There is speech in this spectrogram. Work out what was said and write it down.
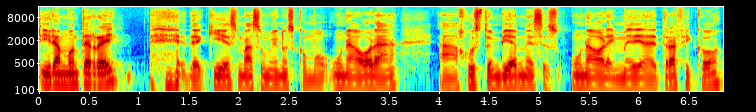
Ir a Monterrey, de aquí es más o menos como una hora, justo en viernes es una hora y media de tráfico,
